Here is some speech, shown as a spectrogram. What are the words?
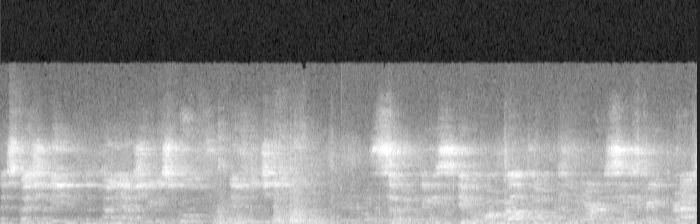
especially the Palyashvili School for Deaf Children. So please give a warm welcome to our C Street Brass.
